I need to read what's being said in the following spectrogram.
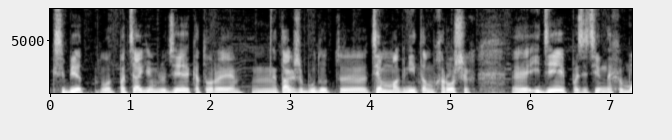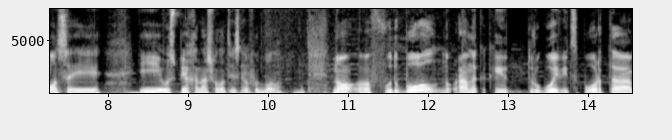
к себе вот, подтягиваем людей, которые э, также будут э, тем магнитом хороших э, идей, позитивных эмоций и, и успеха нашего латвийского mm-hmm. футбола. Но э, футбол, ну, равно как и другой вид спорта,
